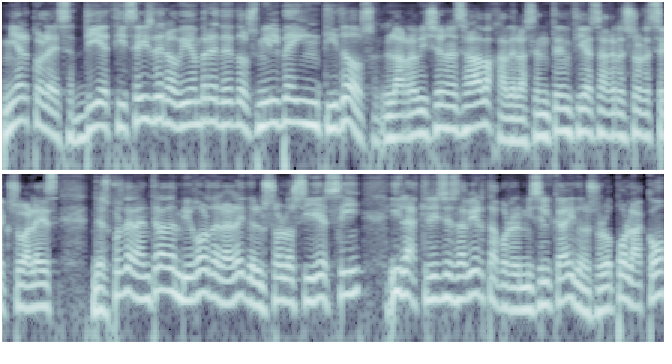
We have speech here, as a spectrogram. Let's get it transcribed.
Miércoles 16 de noviembre de 2022. Las revisiones a la baja de las sentencias agresores sexuales después de la entrada en vigor de la ley del solo sí es sí y la crisis abierta por el misil caído en suelo polaco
